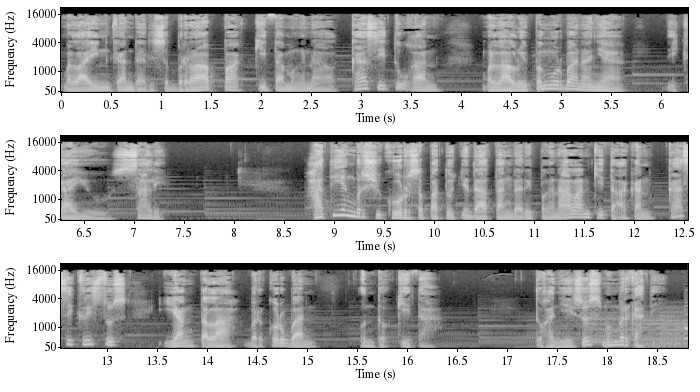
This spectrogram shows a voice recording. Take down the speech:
melainkan dari seberapa kita mengenal kasih Tuhan melalui pengorbanannya di kayu salib. Hati yang bersyukur sepatutnya datang dari pengenalan kita akan kasih Kristus yang telah berkorban untuk kita. Tuhan Yesus memberkati.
